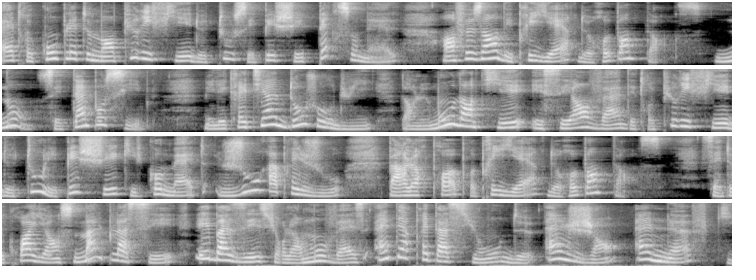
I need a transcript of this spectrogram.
être complètement purifié de tous ses péchés personnels en faisant des prières de repentance? Non, c'est impossible. Mais les chrétiens d'aujourd'hui, dans le monde entier, essaient en vain d'être purifiés de tous les péchés qu'ils commettent jour après jour par leur propre prière de repentance. Cette croyance mal placée est basée sur leur mauvaise interprétation de 1 Jean 1.9 qui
